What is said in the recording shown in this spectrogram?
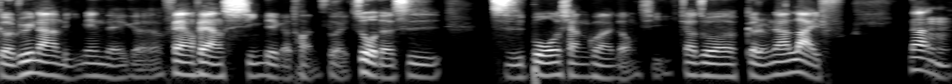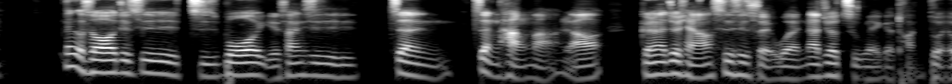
格瑞娜里面的一个非常非常新的一个团队，做的是直播相关的东西，叫做格瑞娜 Life。那那个时候就是直播也算是正正行嘛，然后。跟他就想要试试水温，那就组了一个团队。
